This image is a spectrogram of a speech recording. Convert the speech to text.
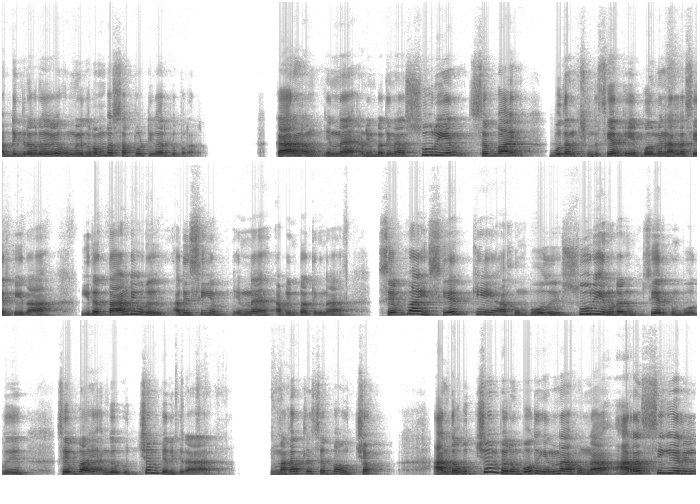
அப்படிங்கிறவரு உங்களுக்கு ரொம்ப சப்போர்ட்டிவாக இருக்க போகிறார் காரணம் என்ன அப்படின்னு பார்த்தீங்கன்னா சூரியன் செவ்வாய் புதன் இந்த சேர்க்கை எப்போதுமே நல்ல சேர்க்கை தான். இதை தாண்டி ஒரு அதிசயம் என்ன அப்படின்னு பார்த்தீங்கன்னா செவ்வாய் சேர்க்கையாகும் போது சூரியனுடன் சேர்க்கும் போது செவ்வாய் அங்கு உச்சம் பெறுகிறார். மகரத்தில் செவ்வாய் உச்சம். அந்த உச்சம் பெறும்போது என்ன ஆகும்னா அரசியலில்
